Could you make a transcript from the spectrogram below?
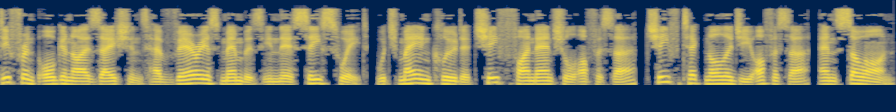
Different organizations have various members in their C-suite, which may include a chief financial officer, chief technology officer, and so on.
